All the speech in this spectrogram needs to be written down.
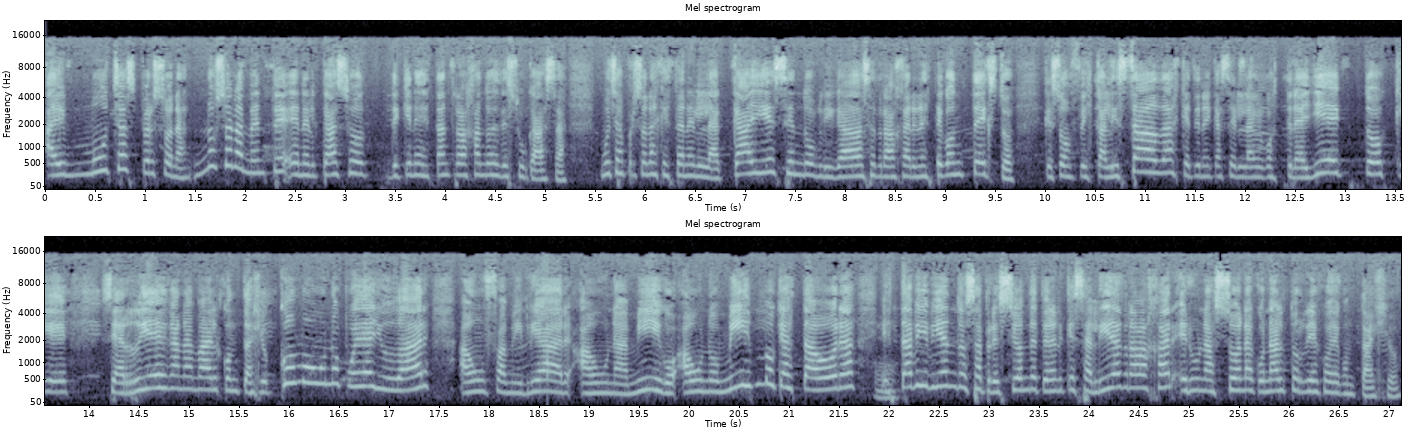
hay muchas personas, no solamente en el caso de quienes están trabajando desde su casa, muchas personas que están en la calle siendo obligadas a trabajar en este contexto, que son fiscalizadas, que tienen que hacer largos trayectos, que se arriesgan a mal contagio. ¿Cómo uno puede ayudar a un familiar, a un amigo, a uno mismo que hasta ahora está viviendo esa presión de tener que salir a trabajar en una zona con alto riesgo de contagio?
